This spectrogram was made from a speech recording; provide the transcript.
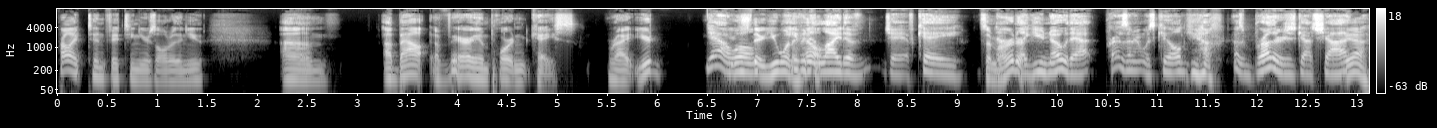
probably 10, 15 years older than you, um, about a very important case, right? You're yeah. You're well, there, you wanna even help. in light of JFK, it's a not- murder. Like you know that president was killed. yeah. His brother just got shot. Yeah.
